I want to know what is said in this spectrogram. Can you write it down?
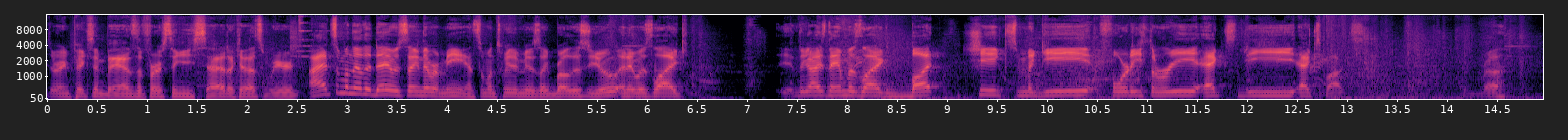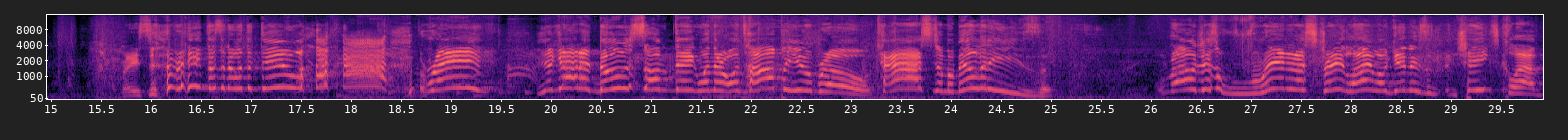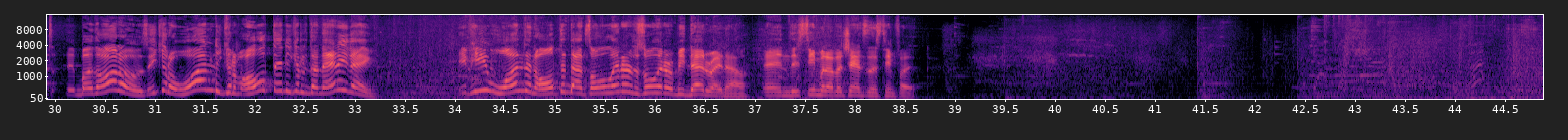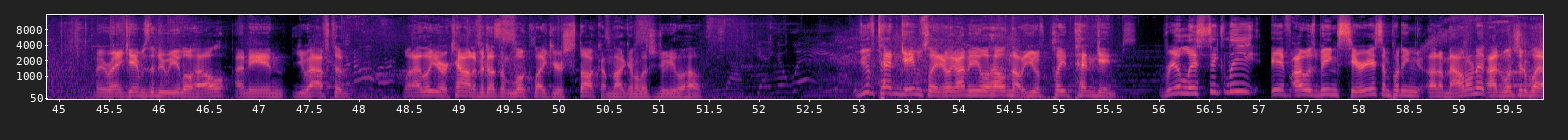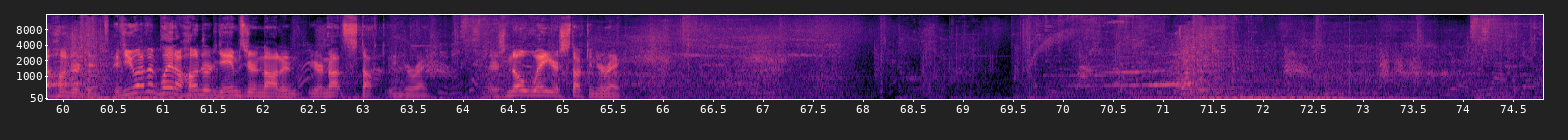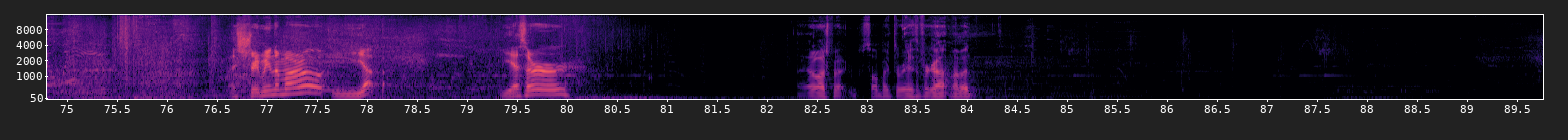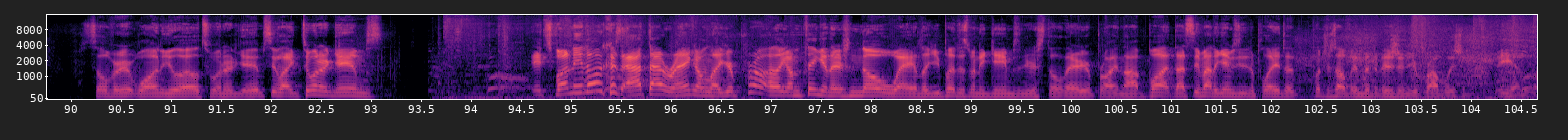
During picks and bans, the first thing he said. Okay, that's weird. I had someone the other day was saying they were me, and someone tweeted me was like, "Bro, this is you," and it was like, the guy's name was like Butt Cheeks McGee 43 XD Xbox. Wraith, Wraith doesn't know what to do. Wraith, you gotta do something when they're on top of you, bro. Cast some abilities. Bro just ran in a straight line while getting his cheeks clapped by the autos. He could have won. He could have ulted. He could have done anything. If he won and ulted that solo laner, the solo laner would be dead right now. And this team would have a chance in this team fight. many rank games the new Elo Hell? I mean, you have to. When I look at your account, if it doesn't look like you're stuck, I'm not gonna let you do Elo Hell. If you have 10 games played, you're like, I'm in Elo Hell. No, you have played 10 games. Realistically, if I was being serious and putting an amount on it, I'd want you to play 100 games. If you haven't played 100 games, you're not in, you're not stuck in your rank. There's no way you're stuck in your rank. Streaming tomorrow? Yep. Yes, sir. I gotta watch back. Saw back the Wraith. I forgot. My bad. Silver one, ELO 200 games. See, like 200 games. It's funny though, because at that rank, I'm like, you're pro. Like, I'm thinking, there's no way. Like, you play this many games and you're still there. You're probably not. But that's the amount of games you need to play to put yourself in the division you probably should be in.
